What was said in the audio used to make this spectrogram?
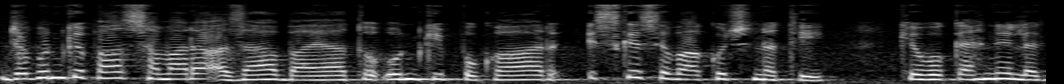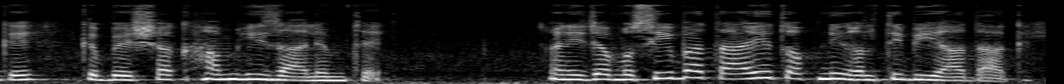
جب ان کے پاس ہمارا عذاب آیا تو ان کی پکار اس کے سوا کچھ نہ تھی کہ وہ کہنے لگے کہ بے شک ہم ہی ظالم تھے۔ یعنی جب مصیبت آئی تو اپنی غلطی بھی یاد آ گئی۔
